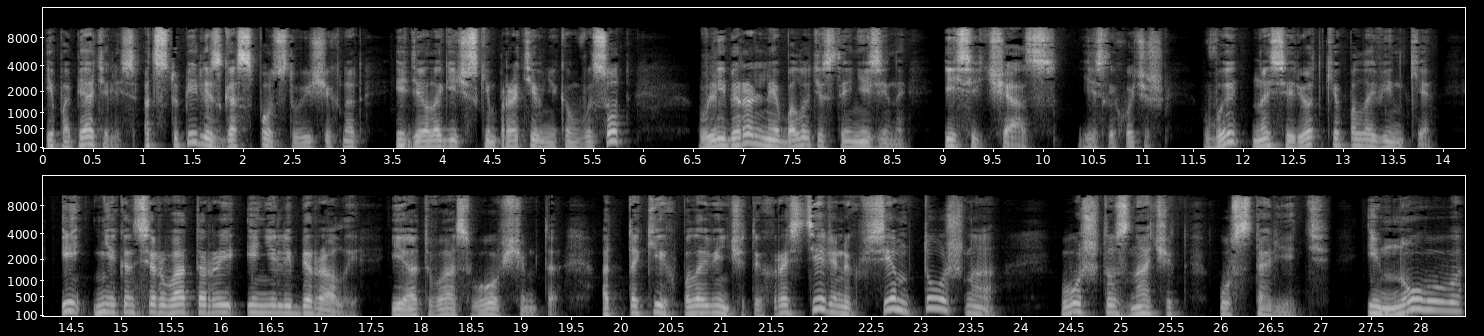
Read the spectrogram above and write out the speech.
и попятились, отступили с господствующих над идеологическим противником высот в либеральные болотистые низины. И сейчас, если хочешь, вы на середке половинки. И не консерваторы, и не либералы. И от вас, в общем-то, от таких половинчатых, растерянных, всем тошно. Вот что значит устареть. И нового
